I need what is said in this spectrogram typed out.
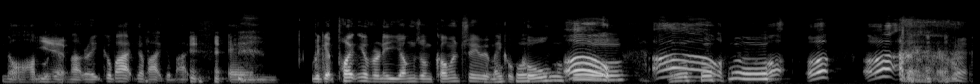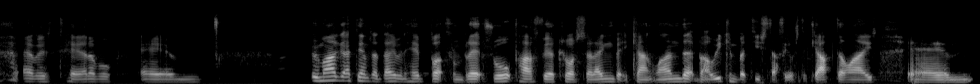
no, I'm not Yeah. getting that right. Go back, go back, go back. um, we get plenty of Renee Young's on commentary with Michael Cole. Oh, oh, oh, oh, oh. it was terrible. Um, Umaga attempts a diving headbutt from Brett's rope halfway across the ring, but he can't land it. But a weakened Batista fails to capitalise. Um,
